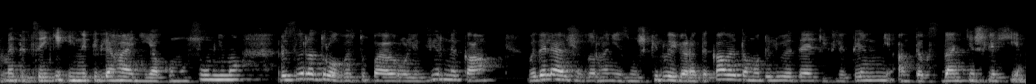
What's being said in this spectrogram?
медицині і не підлягає ніякому сумніву. Ресвератрол виступає у ролі двірника, видаляючи з організму шкідливі радикали та моделює деякі клітинні антиоксидантні шляхи.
